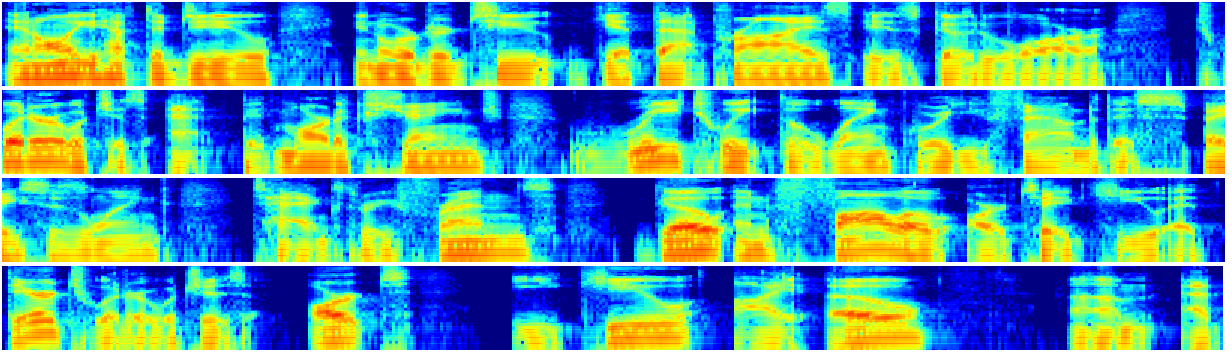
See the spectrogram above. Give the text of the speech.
And all you have to do in order to get that prize is go to our Twitter, which is at Bitmart Exchange, retweet the link where you found this Spaces link, tag three friends, go and follow ArteQ at their Twitter, which is ArtEQIO, um, at,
